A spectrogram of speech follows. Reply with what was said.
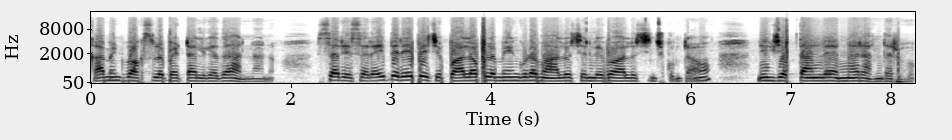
కామెంట్ బాక్స్లో పెట్టాలి కదా అన్నాను. సరే సరే అయితే రేపే చెప్పు. ఆ లోపల మేము కూడా మా ఆలోచనలేవో ఆలోచించుకుంటాము. నీకు చెప్తానులే అన్నారు అందరూ.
